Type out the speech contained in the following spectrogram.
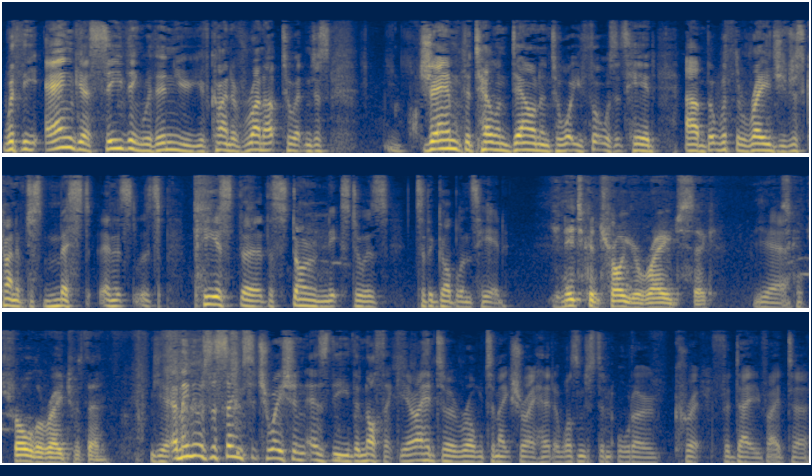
with the anger seething within you, you've kind of run up to it and just jammed the talon down into what you thought was its head, um, but with the rage, you've just kind of just missed, and it's it's pierced the the stone next to his to the goblin's head. You need to control your rage, Sigg. Yeah, Just control the rage within. yeah. I mean, it was the same situation as the the Nothic. Yeah, I had to roll to make sure I hit. It wasn't just an auto crit for Dave. I had to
